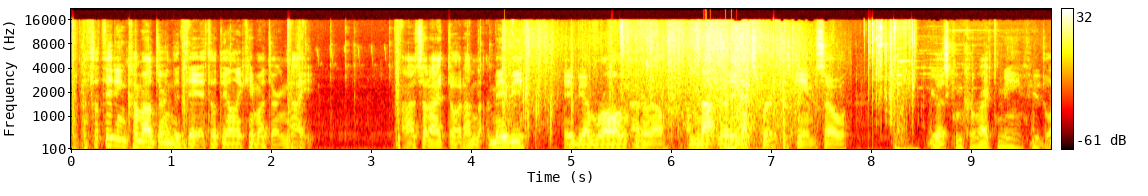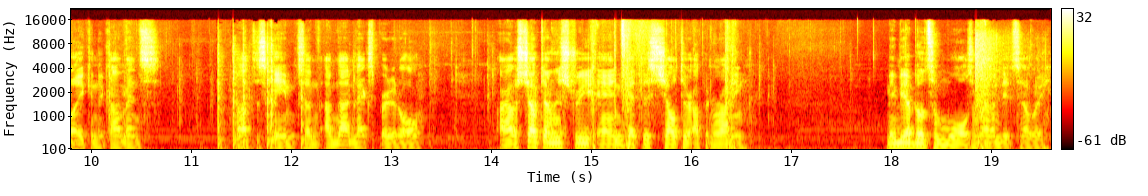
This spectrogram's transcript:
I thought they didn't come out during the day. I thought they only came out during night. That's what I thought. I'm maybe, maybe I'm wrong. I don't know. I'm not really an expert at this game, so you guys can correct me if you'd like in the comments about this game, because I'm, I'm not an expert at all. Alright, let's chop down this tree and get this shelter up and running. Maybe I'll build some walls around it so we,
